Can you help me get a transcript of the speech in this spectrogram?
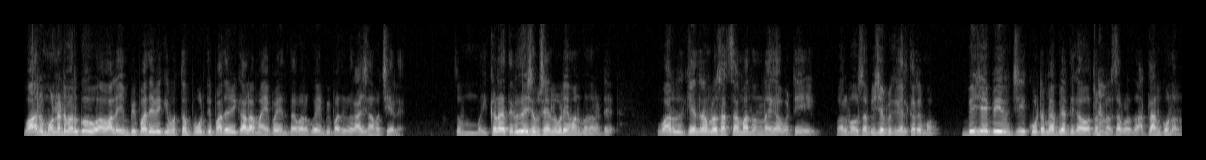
వారు మొన్నటి వరకు వాళ్ళ ఎంపీ పదవికి మొత్తం పూర్తి పదవీ కాలం అయిపోయేంత వరకు ఎంపీ పదవికి రాజీనామా చేయలే. సో ఇక్కడ తెలుగుదేశం శ్రేణులు కూడా ఏమనుకున్నారంటే వారు కేంద్రంలో సత్సంబంధం ఉన్నాయి కాబట్టి వాళ్ళు బహుశా బీజేపీకి వెళ్తారేమో బీజేపీ నుంచి కూటమి అభ్యర్థిగా అవుతారు అవును. అట్లా అనుకున్నారు.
